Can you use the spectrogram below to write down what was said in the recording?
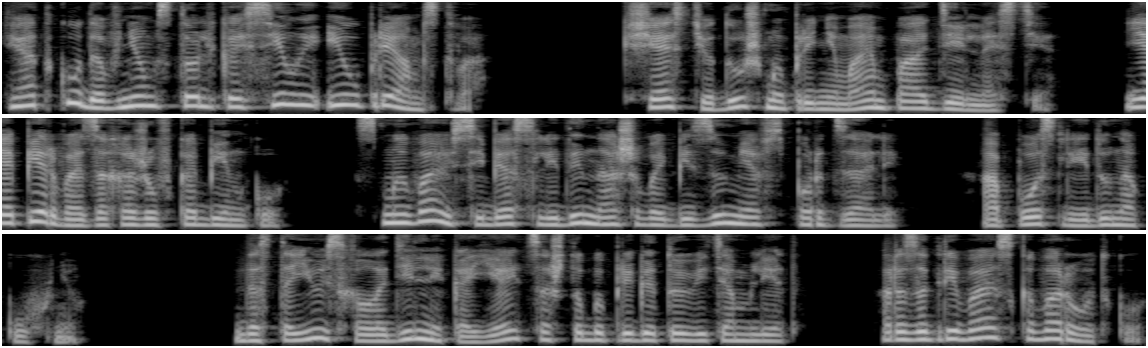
И откуда в нем столько силы и упрямства? К счастью, душ мы принимаем по отдельности. Я первая захожу в кабинку, смываю с себя следы нашего безумия в спортзале, а после иду на кухню. Достаю из холодильника яйца, чтобы приготовить омлет, разогреваю сковородку,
